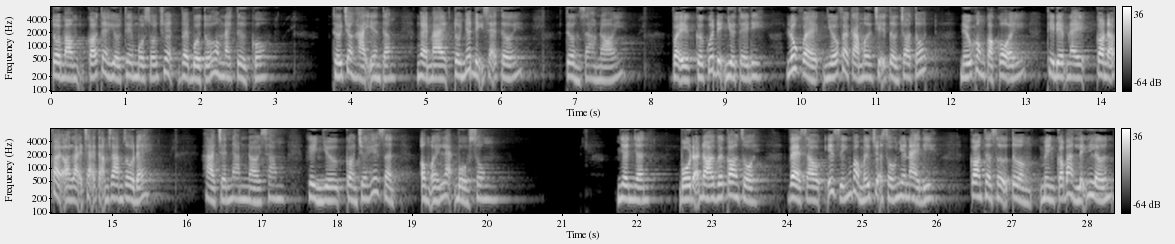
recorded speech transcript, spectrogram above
Tôi mong có thể hiểu thêm một số chuyện về buổi tối hôm nay từ cô. Thứ trưởng Hải yên tâm, ngày mai tôi nhất định sẽ tới. Tường Giao nói, vậy cứ quyết định như thế đi, lúc về nhớ phải cảm ơn chị Tường cho tốt. Nếu không có cô ấy, thì đêm này con đã phải ở lại trại tạm giam rồi đấy. Hà Trấn Nam nói xong, hình như còn chưa hết giận, ông ấy lại bổ sung. Nhân nhân, bố đã nói với con rồi, về sau ít dính vào mấy chuyện xấu như này đi. Con thật sự tưởng mình có bản lĩnh lớn,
